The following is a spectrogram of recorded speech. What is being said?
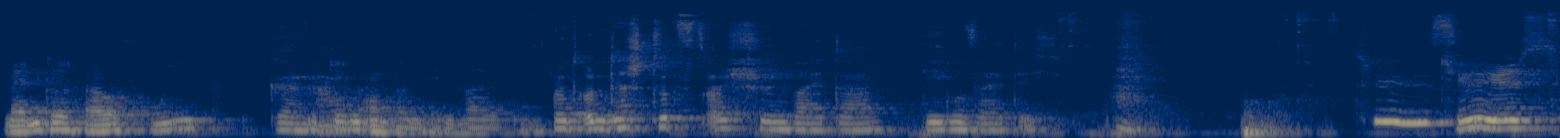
Mental Health Week genau. mit den anderen Inhalten. Und unterstützt euch schön weiter, gegenseitig. Tschüss. Tschüss.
